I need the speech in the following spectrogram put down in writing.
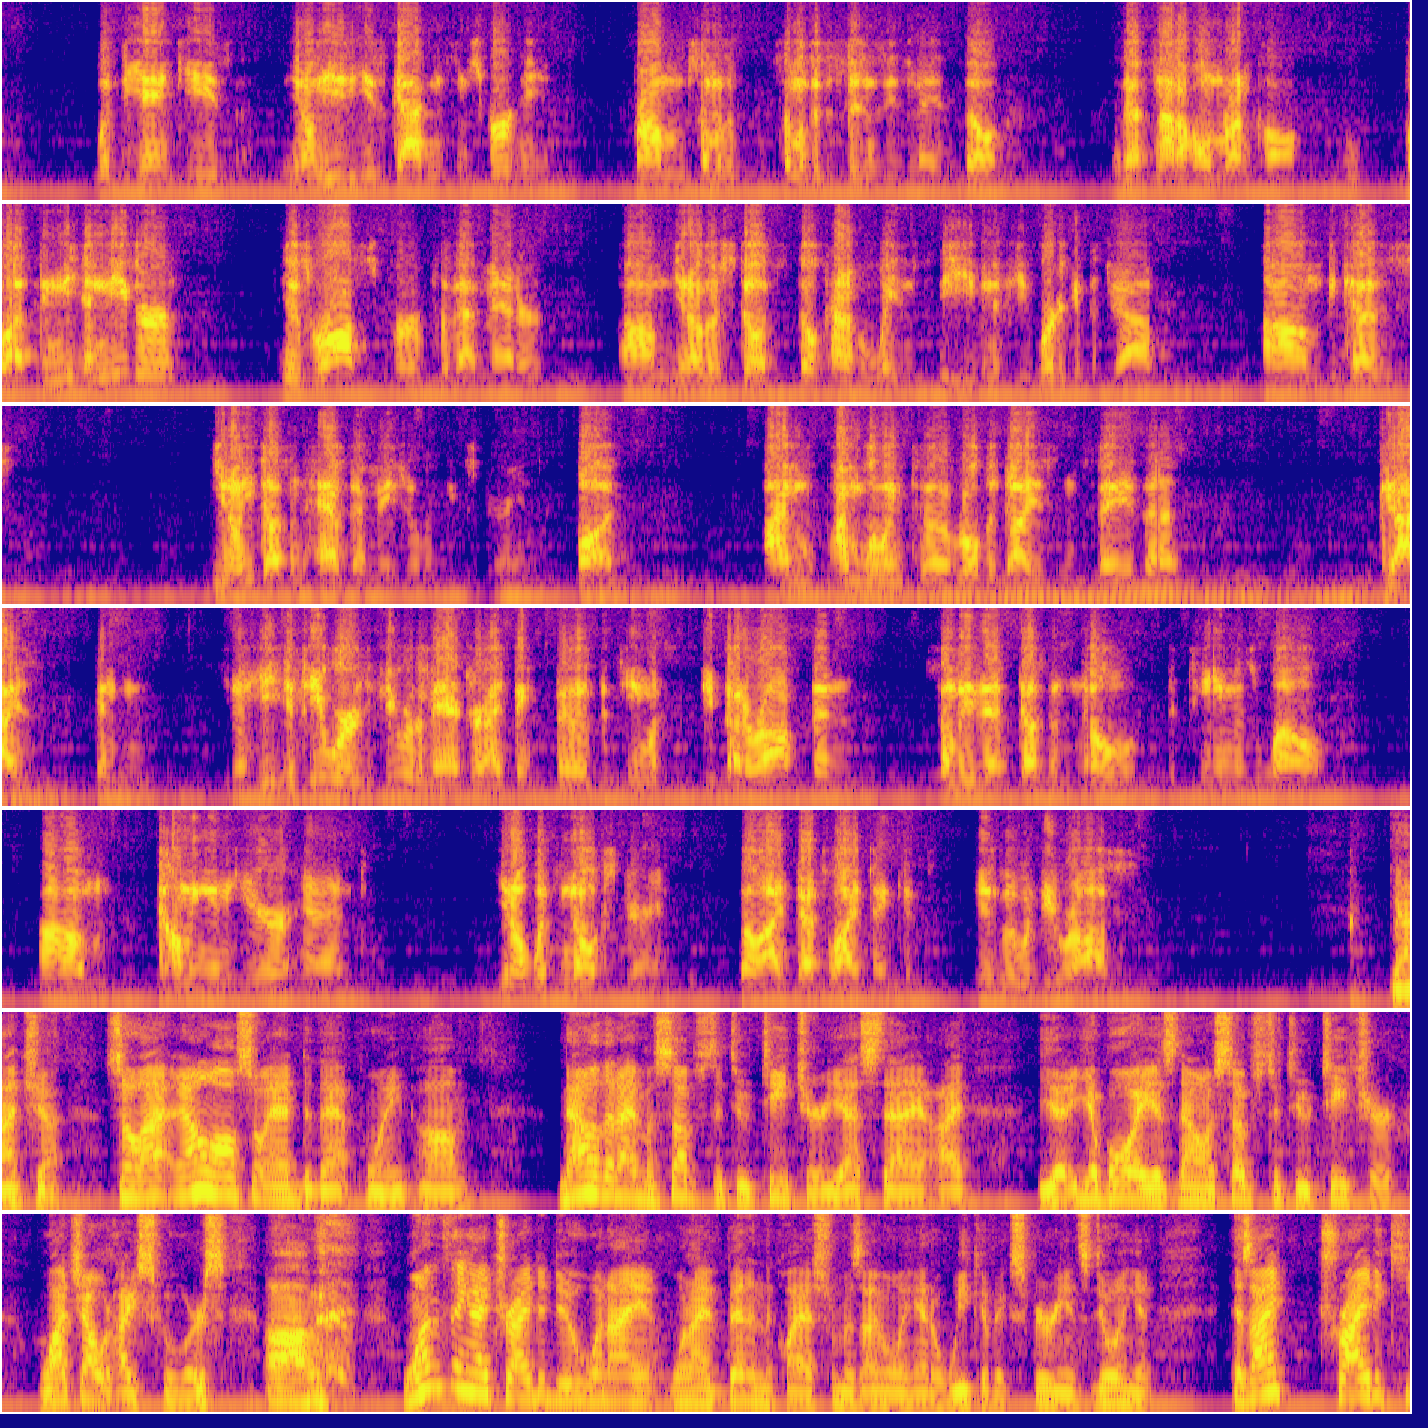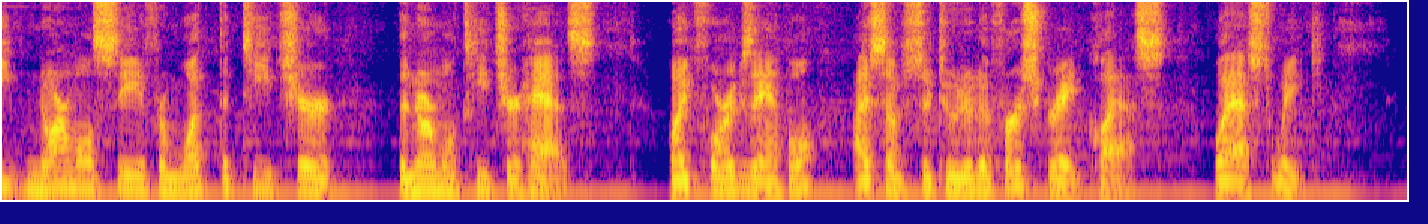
with the Yankees. You know, he, he's gotten some scrutiny from some of the some of the decisions he's made. So that's not a home run call. But and, and neither is Ross for, for that matter. Um, you know, there's still it's still kind of a wait and see, even if he were to get the job, um, because you know he doesn't have that major league experience. But I'm I'm willing to roll the dice and say that guys can, you know, he if he were if he were the manager, I think the the team would be better off than somebody that doesn't know the team as well, um, coming in here and you know with no experience. So I that's why I think it, it would be Ross. Gotcha. So I, will also add to that point. Um, now that I'm a substitute teacher, yes, I, I y- your boy is now a substitute teacher. Watch out, high schoolers. Um, one thing I try to do when I when I've been in the classroom, as I've only had a week of experience doing it, is I try to keep normalcy from what the teacher, the normal teacher has. Like for example, I substituted a first grade class last week,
